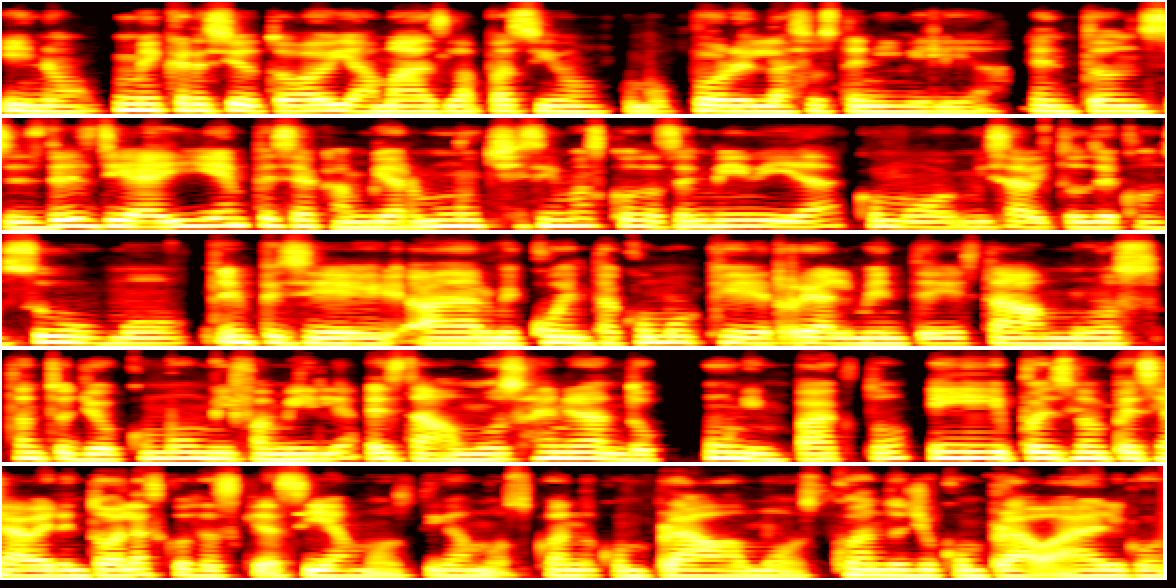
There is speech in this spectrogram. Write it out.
y no, me creció todavía más la pasión como por la sostenibilidad. Entonces desde ahí empecé a cambiar muchísimas cosas en mi vida, como mis hábitos de consumo, empecé a darme cuenta como que realmente estábamos, tanto yo como mi familia, estábamos generando un impacto y pues lo empecé a ver en todas las cosas que hacíamos, digamos, cuando comprábamos, cuando yo compraba algo,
